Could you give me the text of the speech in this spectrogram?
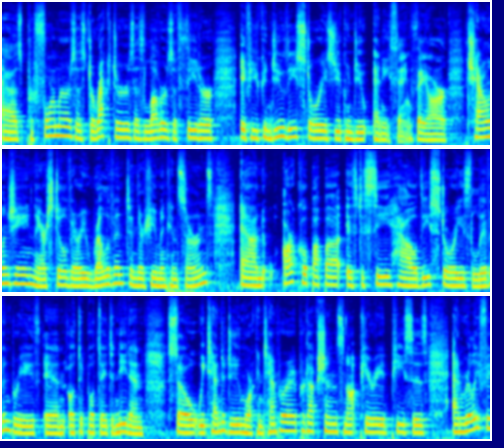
As performers, as directors, as lovers of theater, if you can do these stories, you can do anything. They are challenging, they are still very relevant in their human concerns. And our kaupapa is to see how these stories live and breathe in Ōtepoti Dunedin. So we tend to do more contemporary productions, not period pieces, and really figure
